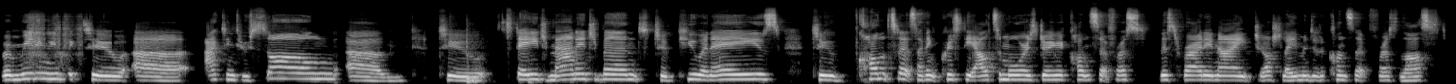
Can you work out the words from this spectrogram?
from reading music to uh, acting through song um, to stage management to q and a's to concerts. I think christy altomare is doing a concert for us this friday night. Josh lehman did a concert for us last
